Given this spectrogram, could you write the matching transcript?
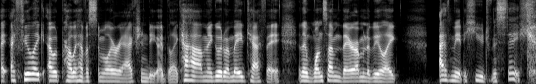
I I feel like I would probably have a similar reaction to you. I'd be like, haha, I'm gonna go to a maid cafe, and then once I'm there, I'm gonna be like, I've made a huge mistake.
